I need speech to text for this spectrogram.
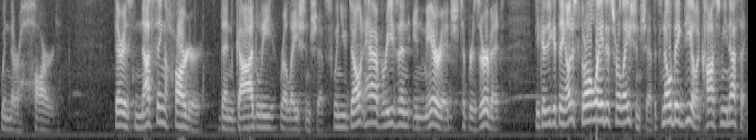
when they're hard. There is nothing harder than godly relationships. When you don't have reason in marriage to preserve it, Because you could think, I'll just throw away this relationship. It's no big deal. It costs me nothing.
